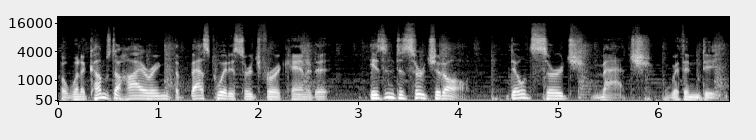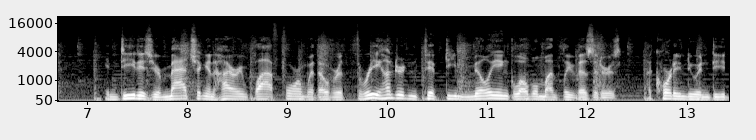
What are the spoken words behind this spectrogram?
But when it comes to hiring, the best way to search for a candidate isn't to search at all. Don't search match with Indeed. Indeed is your matching and hiring platform with over 350 million global monthly visitors, according to Indeed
